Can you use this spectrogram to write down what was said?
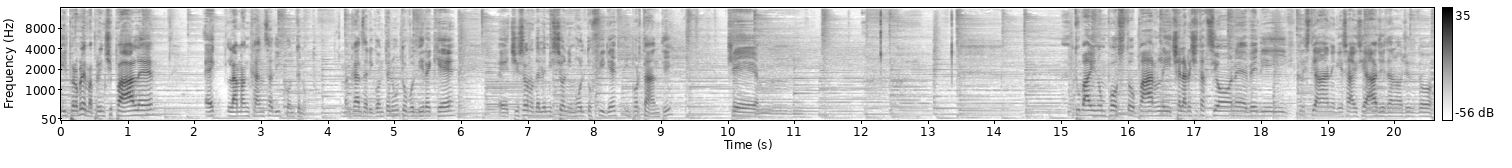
il problema principale è la mancanza di contenuto. Mancanza di contenuto vuol dire che eh, ci sono delle missioni molto fighe, importanti, che... Mm, tu vai in un posto, parli, c'è la recitazione, vedi i cristiani che sai si agitano, c'è tutta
